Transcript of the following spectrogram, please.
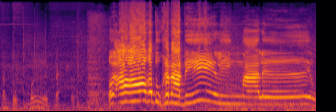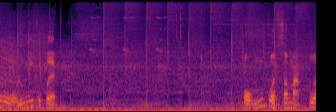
กระตุกมืดนะโอ้ยเอาเอกระตุกขนาดนี้ลิงมาเลยโอ้โหลูกนี้กูเปิด ผมกดสมัครตัว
